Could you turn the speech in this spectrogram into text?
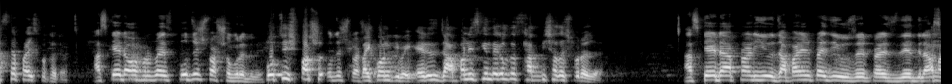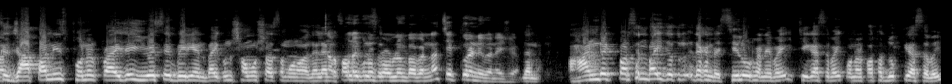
আজকে প্রাইস কত এটা? আজকে এটা অফার প্রাইস পঁচিশ পাঁচশো করে দেবে। পঁচিশ পাঁচশো। পঁচিশ ভাই কোন কি ভাই? এটা জাপানিজ কিনতে গেলে তো ছাব্বিশ সাতাশ পড়ে যায়। আজকে এটা আপনার জাপানের প্রাইস ইউজের প্রাইস দিয়ে দিলাম। আজকে জাপানিজ ফোনের প্রাইজে ইউএসএ ভেরিয়েন্ট ভাই কোনো সমস্যা আছে মনে হয়? না এত ফোনে কোনো প্রবলেম পাবেন না চেক করে নেবেন এসে। হান্ড্রেড পার্সেন্ট ভাই যত দেখেন ভাই সিল ওঠানে ভাই ঠিক আছে ভাই কোনার কথা যুক্তি আছে ভাই।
